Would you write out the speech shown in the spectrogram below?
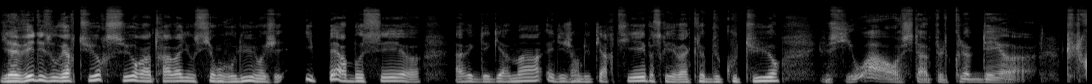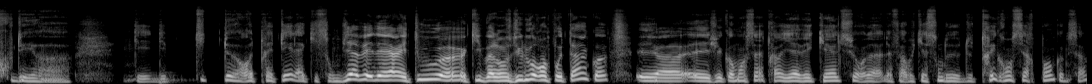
il y avait des ouvertures sur un travail aussi en. Moi, j'ai hyper bossé euh, avec des gamins et des gens du quartier parce qu'il y avait un club de couture. Je me suis dit, waouh, c'était un peu le club des, euh, des, euh, des, des petites retraitées là qui sont bien vénères et tout, qui balancent du lourd en potin, quoi. Et, et j'ai commencé à travailler avec elles sur la, fabrication de très grands serpents comme ça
